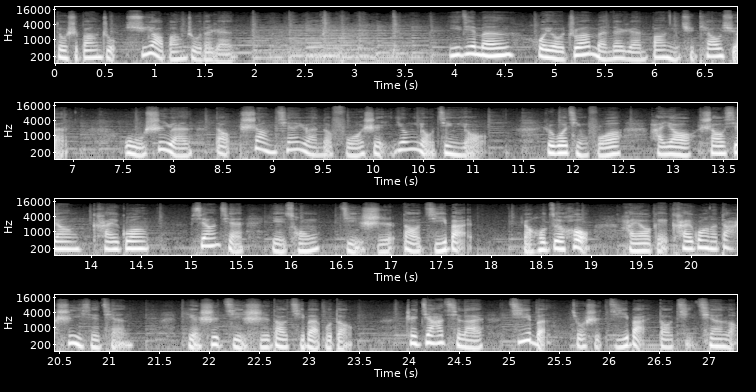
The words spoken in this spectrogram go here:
都是帮助需要帮助的人。一进门会有专门的人帮你去挑选，五十元到上千元的佛是应有尽有。如果请佛还要烧香开光，香钱也从几十到几百，然后最后还要给开光的大师一些钱。也是几十到几百不等，这加起来基本就是几百到几千了。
